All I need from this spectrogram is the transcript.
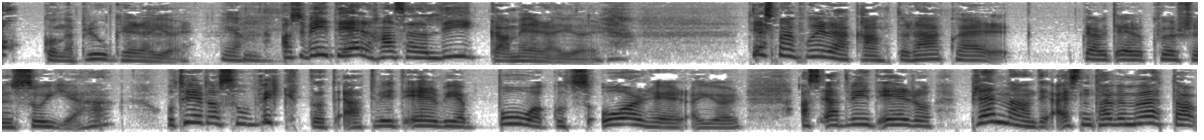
okkona bruk her å gjøre. Ja. Mm. Alltså vi det är hans lika mer jag gör. Ja. Det är som en fyra kantor här kvar kvar det är kvar sin suja. Ha? Och det är så viktigt att vi är vi båda Guds år här jag gör. Alltså att vi är då brännande. Alltså tar vi möta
